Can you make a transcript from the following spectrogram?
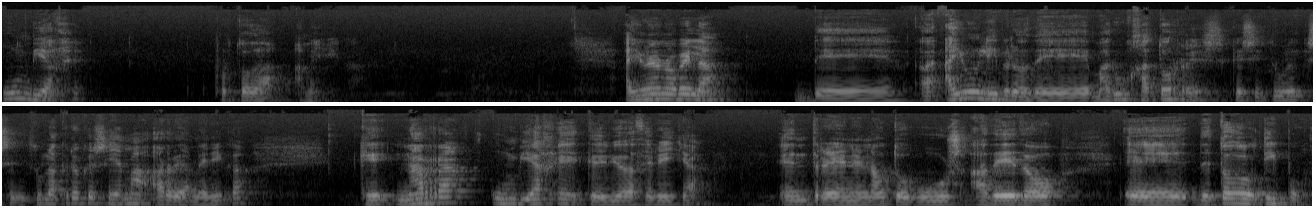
un viaje por toda América. Hay una novela de. Hay un libro de Maruja Torres que se titula, creo que se llama Ar de América, que narra un viaje que debió de hacer ella en tren, en autobús, a dedo, eh, de todo tipo,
